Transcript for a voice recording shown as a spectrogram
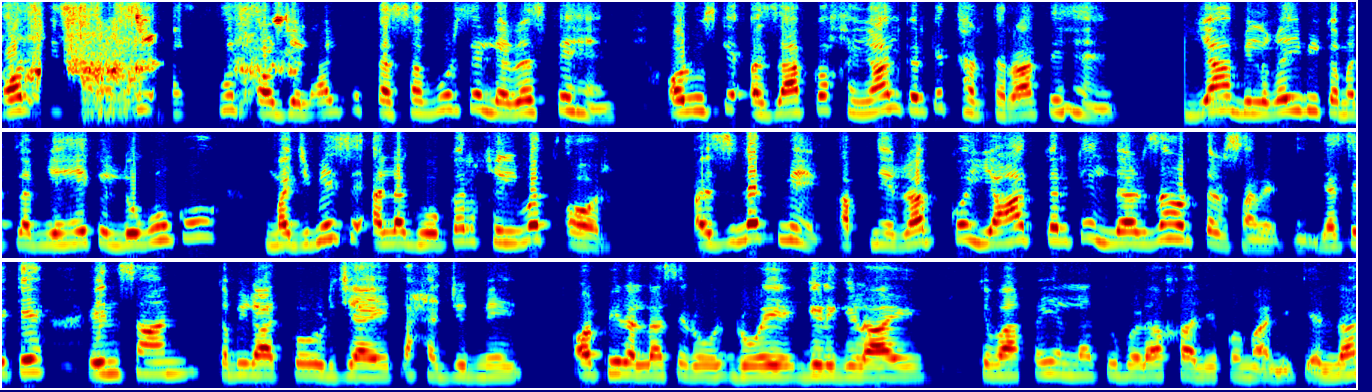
اور اس کی عظمت اور جلال کے تصور سے لرزتے ہیں اور اس کے عذاب کا خیال کر کے تھر تھراتے ہیں۔ یا بالغیبی کا مطلب یہ ہے کہ لوگوں کو مجمع سے الگ ہو کر خلوت اور عزلت میں اپنے رب کو یاد کر کے لرزاں اور ترساں رہتے ہیں۔ جیسے کہ انسان کبھی رات کو اٹھ جائے تحجد میں اور پھر اللہ سے رو، روئے گڑ گڑائے کہ واقعی اللہ تو بڑا خالق و مالک ہے، اللہ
